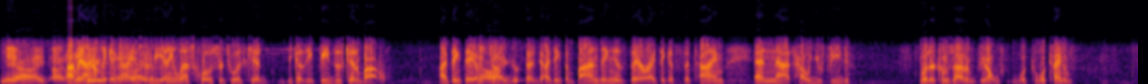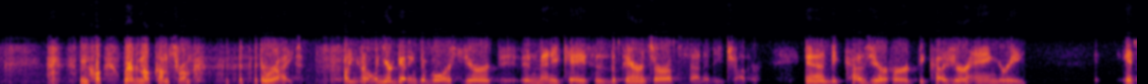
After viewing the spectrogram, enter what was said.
Yeah, I. I, don't I mean, I don't think a guy is going to be any less closer to his kid because he feeds his kid a bottle. I think they have. No, I just, I think the bonding is there. I think it's the time and not how you feed. Whether it comes out of you know what what kind of milk, where the milk comes from. right. But you know, when you're getting divorced, you're in many cases the parents are upset at each other. And because you're hurt, because you're angry, it's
